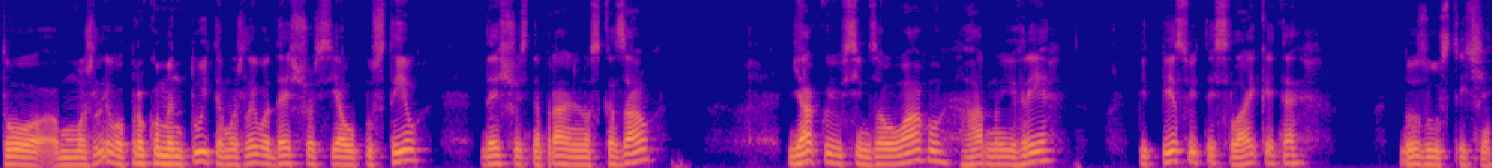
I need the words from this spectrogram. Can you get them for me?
то, можливо, прокоментуйте, можливо, десь щось я упустив, десь щось неправильно сказав. Дякую всім за увагу, гарної гри. Підписуйтесь, лайкайте. До зустрічі!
